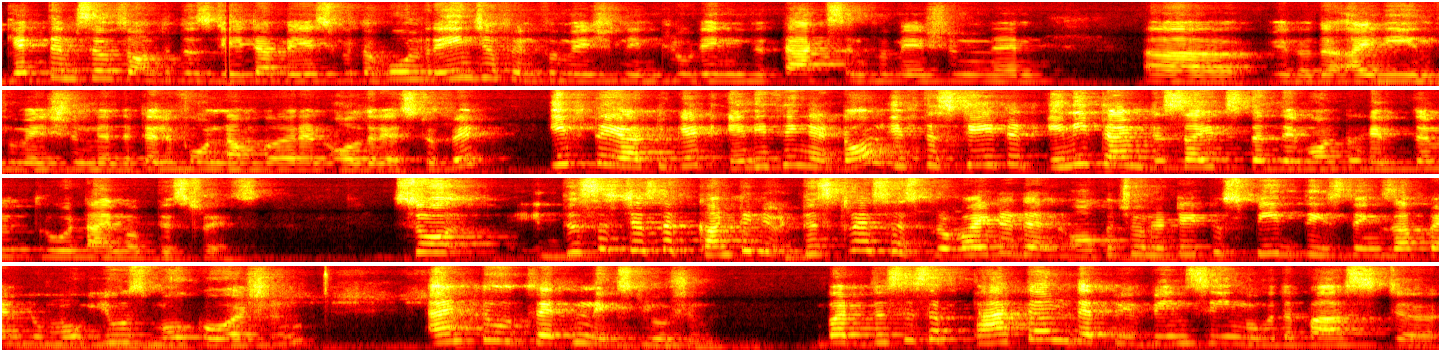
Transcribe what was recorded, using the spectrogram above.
get themselves onto this database with a whole range of information, including the tax information and uh, you know, the ID information and the telephone number and all the rest of it. If they are to get anything at all, if the state at any time decides that they want to help them through a time of distress. So this is just a continued distress has provided an opportunity to speed these things up and to use more coercion and to threaten exclusion. But this is a pattern that we've been seeing over the past uh,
